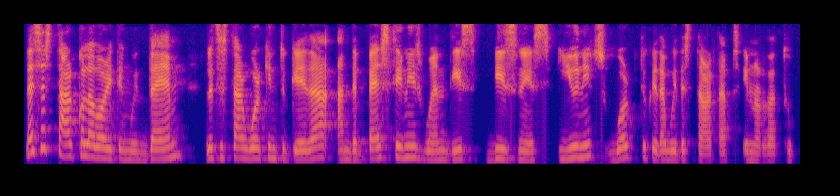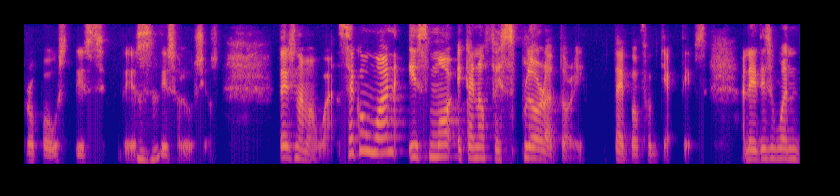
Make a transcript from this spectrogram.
Let's start collaborating with them. Let's start working together. And the best thing is when these business units work together with the startups in order to propose this, this, mm-hmm. these solutions. That's number one. Second one is more a kind of exploratory type of objectives. And it is when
